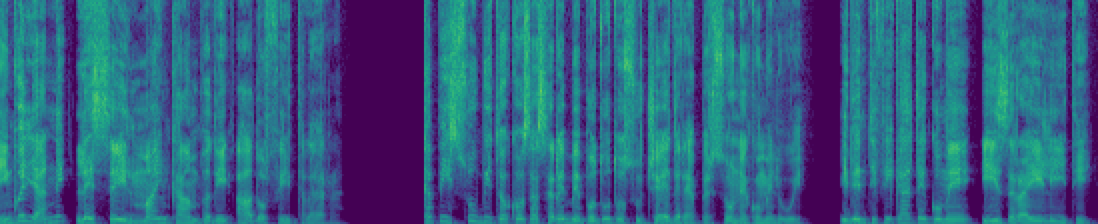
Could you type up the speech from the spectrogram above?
In quegli anni lesse il Mein Kampf di Adolf Hitler. Capì subito cosa sarebbe potuto succedere a persone come lui, identificate come israeliti.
